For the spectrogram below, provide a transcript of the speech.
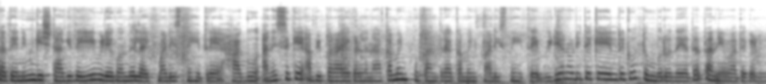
ಕತೆ ನಿಮ್ಗೆ ಇಷ್ಟ ಆಗಿದೆ ಈ ವಿಡಿಯೋಗೊಂದು ಲೈಕ್ ಮಾಡಿ, ಸ್ನೇಹಿತರೆ. ಹಾಗೂ ಅನಿಸಿಕೆ ಅಭಿಪ್ರಾಯಗಳನ್ನು ಕಮೆಂಟ್ ಮುಖಾಂತರ ಕಮೆಂಟ್ ಮಾಡಿ, ಸ್ನೇಹಿತರೆ. ವಿಡಿಯೋ ನೋಡಿದ್ದಕ್ಕೆ ಎಲ್ರಿಗೂ ತುಂಬ ಹೃದಯದ ಧನ್ಯವಾದಗಳು.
